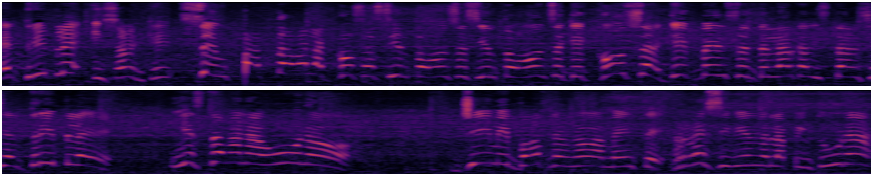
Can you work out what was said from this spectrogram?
el triple y ¿saben qué? Se empataba la cosa 111, 111. ¿Qué cosa? Gabe Vincent de larga distancia, el triple. Y estaban a uno. Jimmy Butler nuevamente recibiendo la pintura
